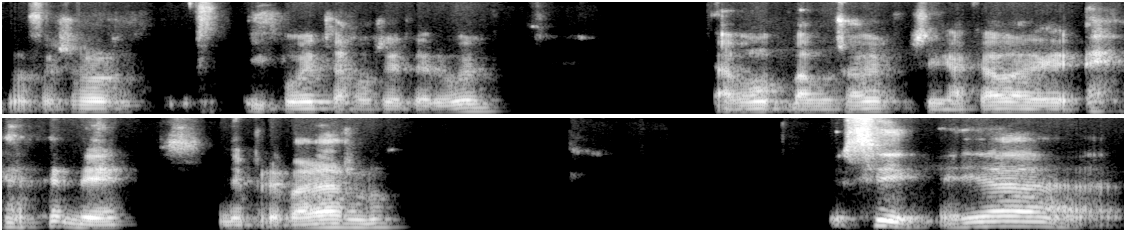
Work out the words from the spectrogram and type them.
profesor y poeta José Teruel. Vamos a ver si acaba de, prepararlo. Sí, ella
